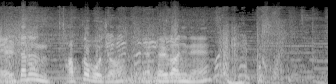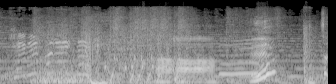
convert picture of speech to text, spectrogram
일단은 잡고 보죠. 네, 별거 아니네. 아아아. 아, 아. 에? 자,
